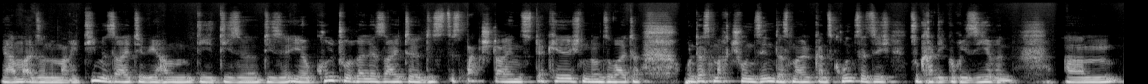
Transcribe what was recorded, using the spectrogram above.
Wir haben also eine maritime Seite, wir haben die, diese, diese eher kulturelle Seite des, des Backsteins, der Kirchen und so weiter. Und das macht schon Sinn, das mal ganz grundsätzlich zu kategorisieren. Ähm,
